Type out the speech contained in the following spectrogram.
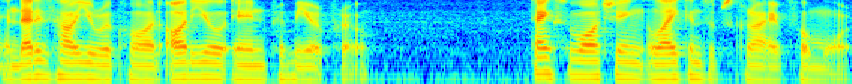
And that is how you record audio in Premiere Pro. Thanks for watching, like and subscribe for more.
